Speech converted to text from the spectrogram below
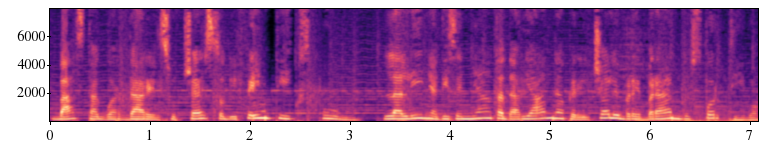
Basta guardare il successo di Fenty X Puma, la linea disegnata da Rihanna per il celebre brand sportivo.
